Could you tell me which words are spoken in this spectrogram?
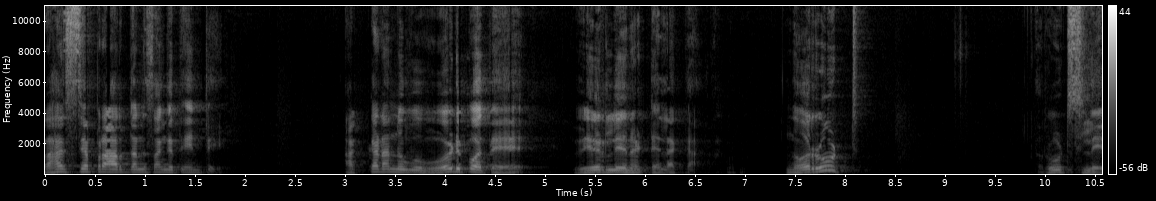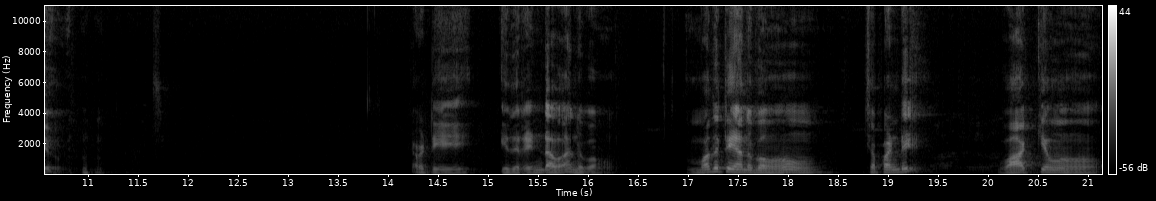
రహస్య ప్రార్థన సంగతి ఏంటి? అక్కడ నువ్వు ఓడిపోతే వేరు లేనట్టే లెక్క. నో రూట్. రూట్స్ లేవు. కాబట్టి ఇది రెండవ అనుభవం. మొదటి అనుభవం చెప్పండి? వాక్యము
